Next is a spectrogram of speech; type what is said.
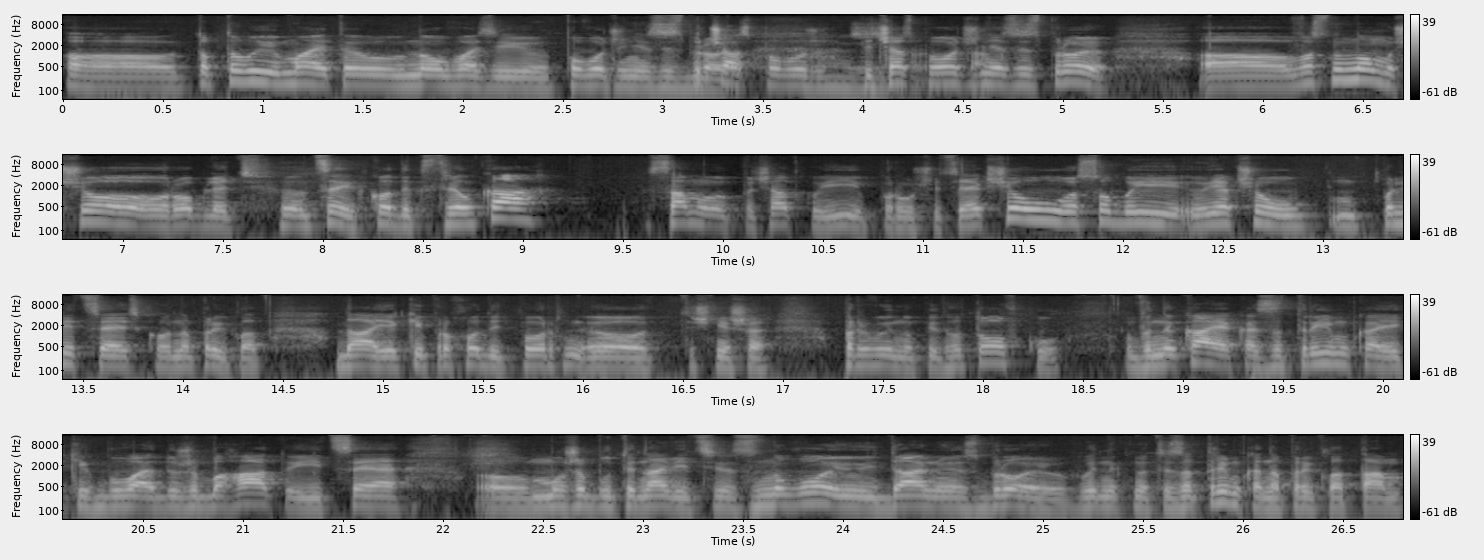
О, тобто ви маєте на увазі поводження зі Під зброєю? час поводження зі Під час поводження зі зброєю. О, в основному, що роблять цей кодекс стрілка, з самого початку і порушується. Якщо у особи, якщо у поліцейського, наприклад, да, який проходить повер- точніше первинну підготовку, виникає якась затримка, яких буває дуже багато, і це о, може бути навіть з новою ідеальною зброєю виникнути затримка, наприклад, там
